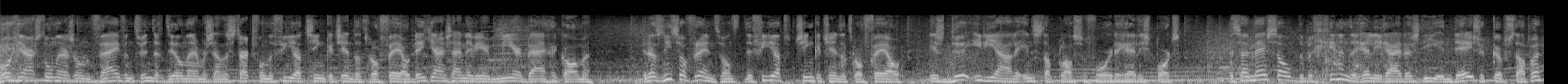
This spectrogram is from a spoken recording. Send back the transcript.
Vorig jaar stonden er zo'n 25 deelnemers aan de start van de Fiat Cinquecento Trofeo. Dit jaar zijn er weer meer bijgekomen. En dat is niet zo vreemd, want de Fiat Cinquecento Trofeo is de ideale instapklasse voor de rallysport. Het zijn meestal de beginnende rallyrijders die in deze cup stappen...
